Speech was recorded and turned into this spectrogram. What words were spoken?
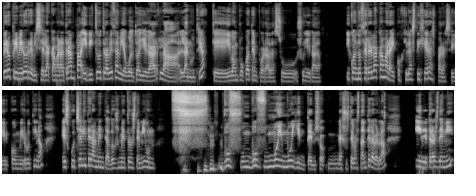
Pero primero revisé la cámara trampa y vi que otra vez había vuelto a llegar la, nutria, que iba un poco a su, su llegada. Y cuando cerré la cámara y cogí las tijeras para seguir con mi rutina, escuché literalmente a dos metros de mí un buff, un buff muy, muy intenso. Me asusté bastante, la verdad. Y detrás de mí,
